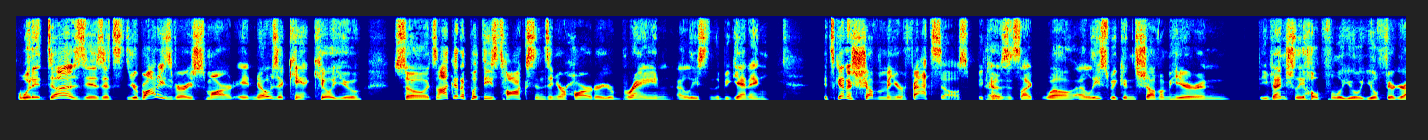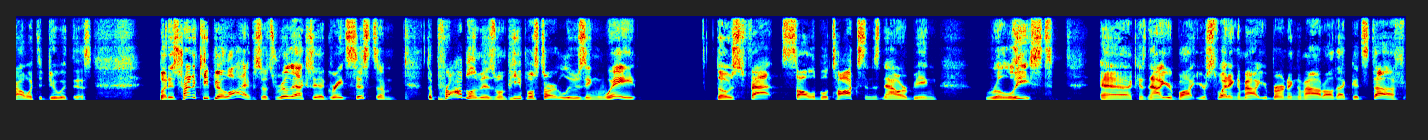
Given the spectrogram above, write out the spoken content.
what it does is it's your body's very smart. It knows it can't kill you, so it's not going to put these toxins in your heart or your brain, at least in the beginning. It's going to shove them in your fat cells because yeah. it's like, well, at least we can shove them here, and eventually, hopefully, you'll you'll figure out what to do with this but it's trying to keep you alive. So it's really actually a great system. The problem is when people start losing weight, those fat soluble toxins now are being released because uh, now you're bought, you're sweating them out, you're burning them out, all that good stuff,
